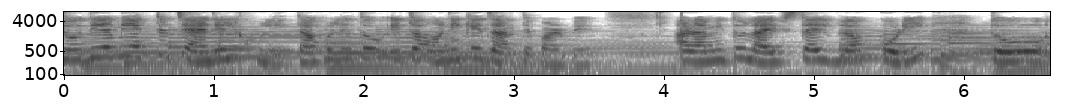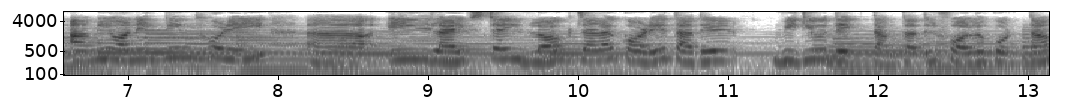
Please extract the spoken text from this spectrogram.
যদি আমি একটা চ্যানেল খুলি, তাহলে তো এটা অনেকে জানতে পারবে। আর আমি তো লাইফস্টাইল ব্লগ করি, তো আমি অনেক দিন ধরেই এই লাইফস্টাইল ব্লগ যারা করে, তাদের ভিডিও দেখতাম, তাদের ফলো করতাম।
